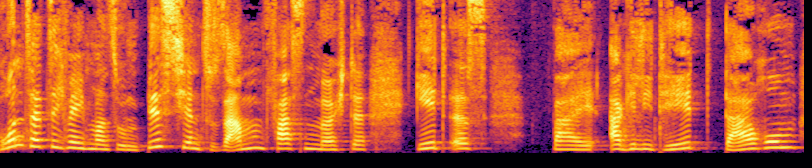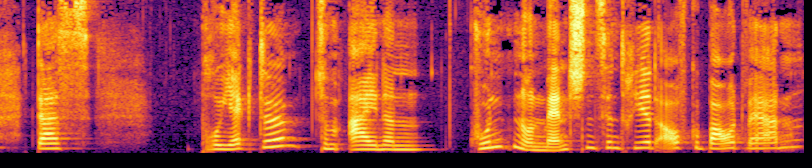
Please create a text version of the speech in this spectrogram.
Grundsätzlich, wenn ich mal so ein bisschen zusammenfassen möchte, geht es bei Agilität darum, dass Projekte zum einen kunden- und menschenzentriert aufgebaut werden,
